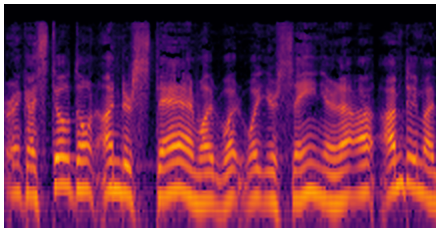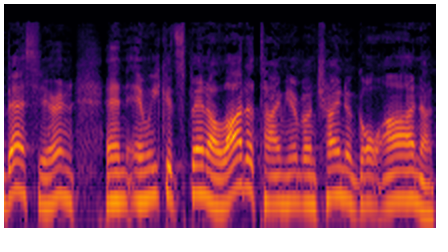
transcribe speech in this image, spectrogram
Rick, I still don't understand what, what, what you're saying here, I, am doing my best here, and, and, and we could spend a lot of time here, but I'm trying to go on. on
